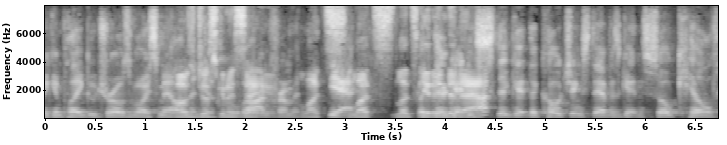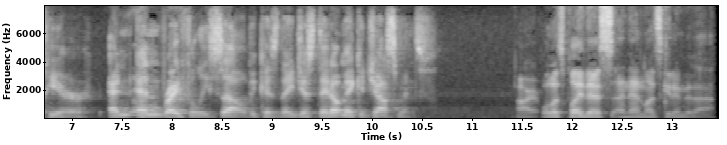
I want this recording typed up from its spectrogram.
We can play Goutreau's voicemail. I was and then just gonna say, on from it. let's yeah. let's let's Like, get into getting, that. they get, the coaching staff is getting so killed here, and and rightfully so because they just they don't make adjustments. All right, well, let's play this and then let's get into that.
